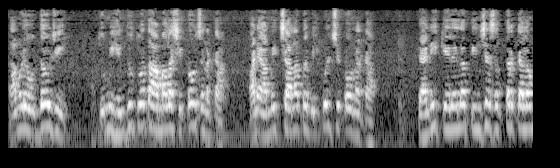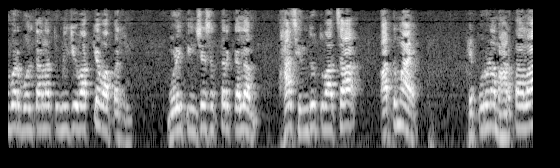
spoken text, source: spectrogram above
त्यामुळे उद्धवजी तुम्ही हिंदुत्व तर आम्हाला शिकवूच नका आणि अमित शहाना तर बिलकुल शिकवू नका. त्यांनी केलेलं तीनशे सत्तर कलमवर बोलताना तुम्ही जी वाक्य वापरली मुळे तीनशे सत्तर कलम हाच हिंदुत्वाचा आत्मा आहे. हे पूर्ण भारताला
